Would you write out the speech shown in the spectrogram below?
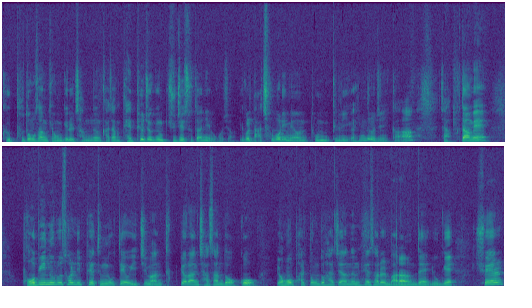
그 부동산 경기를 잡는 가장 대표적인 규제 수단이 이거죠. 이걸 낮춰버리면 돈 빌리기가 힘들어지니까. 자, 그 다음에 법인으로 설립해 등록되어 있지만 특별한 자산도 없고 영업 활동도 하지 않는 회사를 말하는데 이게 shell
